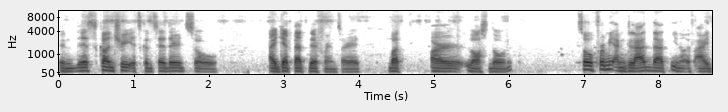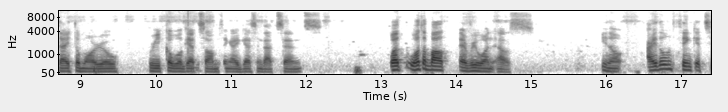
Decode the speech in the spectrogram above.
in this country it's considered. So I get that difference, all right. But our laws don't. So for me, I'm glad that you know if I die tomorrow, Rika will get something, I guess, in that sense. But what about everyone else? You know, I don't think it's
